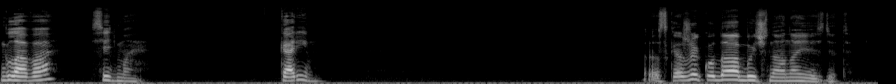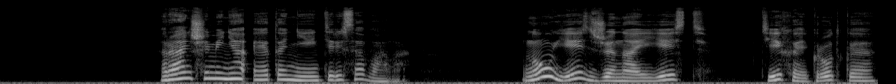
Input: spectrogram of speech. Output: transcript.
Глава седьмая. Карим. «Расскажи, куда обычно она ездит?» Раньше меня это не интересовало. Ну, есть жена и есть, тихая и кроткая.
